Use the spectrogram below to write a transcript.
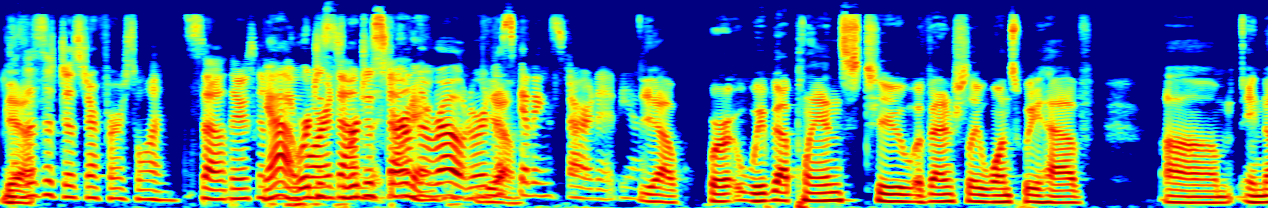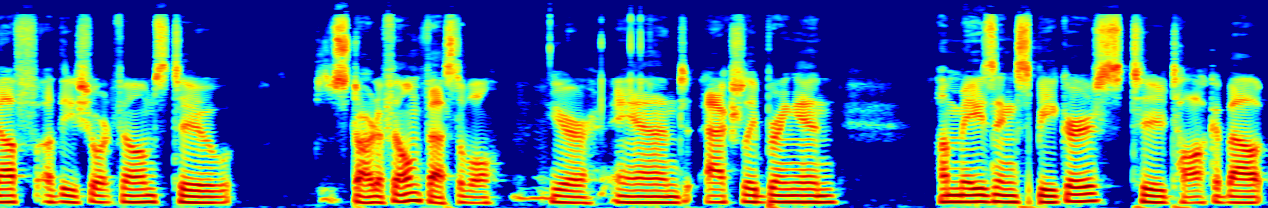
Yeah. This is just our first one, so there's going to yeah, be we're more just, down, we're just down the road. We're yeah. just getting started. Yeah. Yeah. We're we've got plans to eventually, once we have um, enough of these short films, to start a film festival mm-hmm. here and actually bring in amazing speakers to talk about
